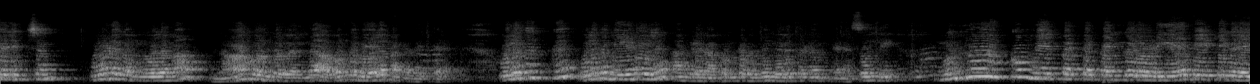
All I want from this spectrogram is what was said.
வெளிச்சம் ஊடகம் மூலமா நான் கொண்டு வந்து அவங்க வேலை பண்ண வைக்கிறேன். உலகுக்கு உலக மேடையில அவங்களை நான் கொண்டு வந்து நிறுத்தணும் என சொல்லி முன்னூறுக்கும் மேற்பட்ட பெண்களுடைய பேட்டிகளை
